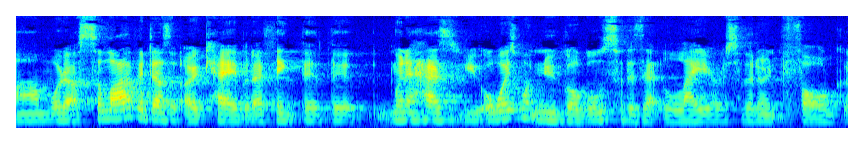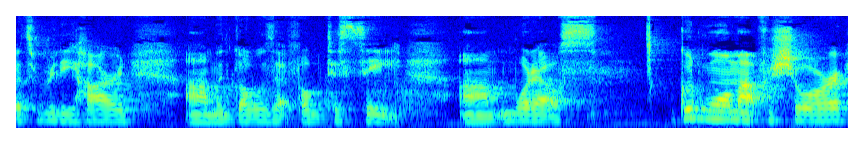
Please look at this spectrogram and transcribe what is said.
Um, what else? Saliva does it okay, but I think that the when it has, you always want new goggles so there's that layer so they don't fog. It's really hard um, with goggles that fog to see. Um, what else? Good warm up for sure.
